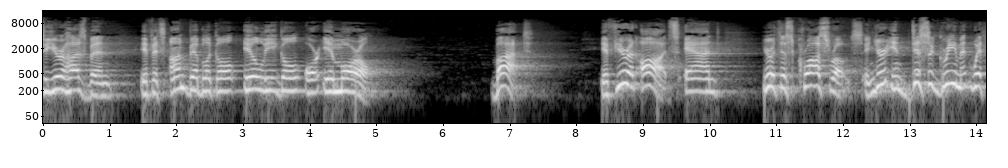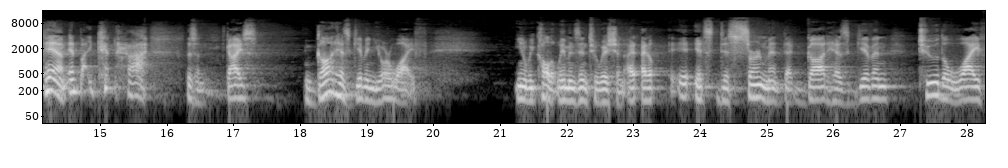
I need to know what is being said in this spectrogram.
to your husband if it's unbiblical, illegal, or immoral. But if you're at odds and you're at this crossroads and you're in disagreement with him, and by, ah, listen, guys, God has given your wife you know, we call it women's intuition. I, I don't, it, it's discernment that God has given to the wife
